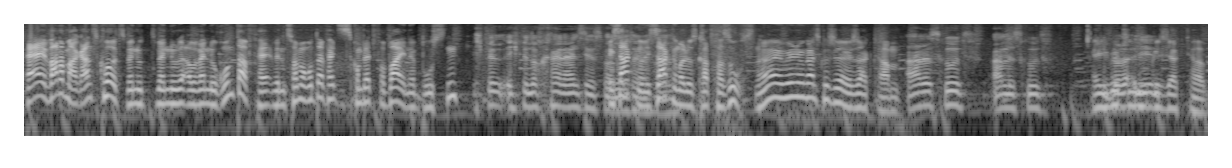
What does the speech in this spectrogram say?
Ey, warte mal, ganz kurz. Wenn du, wenn du, aber wenn du runterfällst, wenn du zweimal runterfällst, ist es komplett vorbei, ne? Boosten. Ich bin, ich bin noch kein einziges Mal Ich sag nur, ich sag nur, weil du es gerade versuchst, ne? Ich will nur ganz kurz gesagt haben. Alles gut, alles gut. Ich Die- nur gesagt haben.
